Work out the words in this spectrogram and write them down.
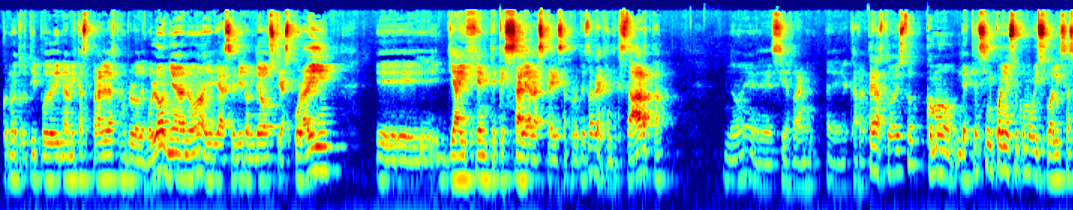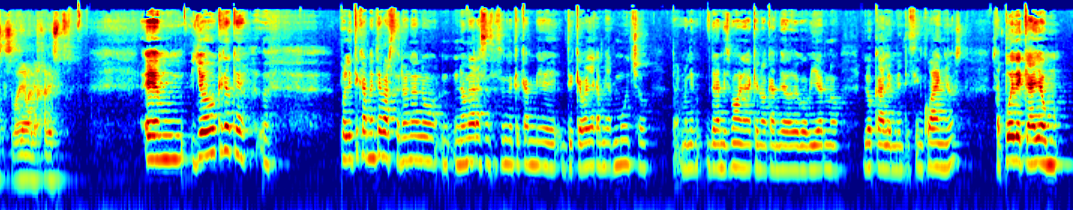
con otro tipo de dinámicas paralelas, por ejemplo, lo de Boloña, ¿no? Ayer ya se dieron de hostias por ahí, ya hay gente que sale a las calles a protestar, hay gente que está harta. ¿No? Eh, cierran eh, carreteras, todo esto. ¿Cómo, ¿De aquí cinco años tú cómo visualizas que se vaya a manejar esto? Em, yo creo que políticamente Barcelona no, no, me da la sensación de que, cambie, de que vaya a cambiar mucho, de la misma manera que no ha cambiado de gobierno local en 25 años. O sea, puede que haya un,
